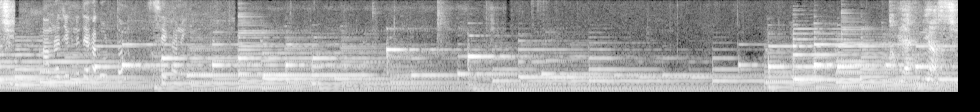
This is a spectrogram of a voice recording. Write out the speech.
আসছি। আমরা যেখানে দেখা করতাম সেখানে আমি এখনই আসছি।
